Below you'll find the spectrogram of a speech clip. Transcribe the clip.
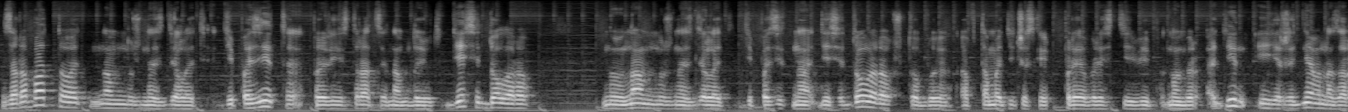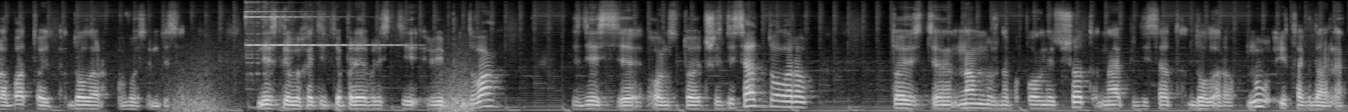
зарабатывать, нам нужно сделать депозит. При регистрации нам дают 10 долларов. Но нам нужно сделать депозит на 10 долларов, чтобы автоматически приобрести VIP номер 1 и ежедневно зарабатывать доллар 80. Если вы хотите приобрести VIP 2, здесь э, он стоит 60 долларов. То есть э, нам нужно пополнить счет на 50 долларов. Ну и так далее.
